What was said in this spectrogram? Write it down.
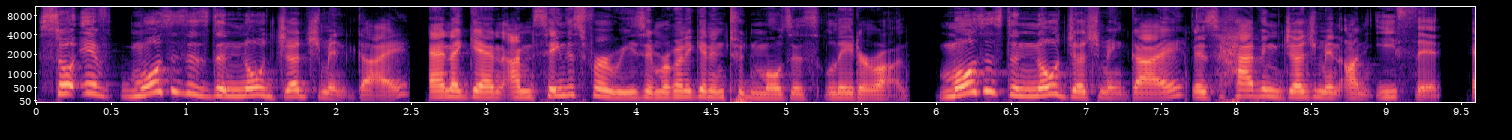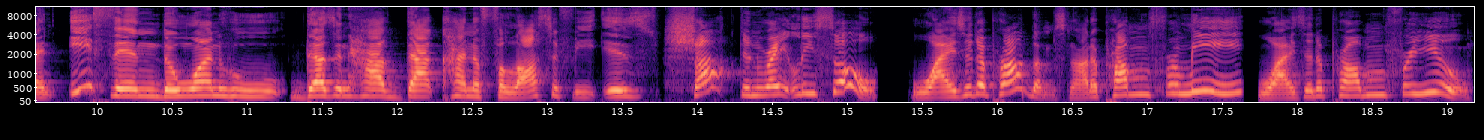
So if Moses is the no judgment guy, and again, I'm saying this for a reason, we're going to get into Moses later on. Moses, the no judgment guy, is having judgment on Ethan. And Ethan, the one who doesn't have that kind of philosophy, is shocked and rightly so. Why is it a problem? It's not a problem for me. Why is it a problem for you?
